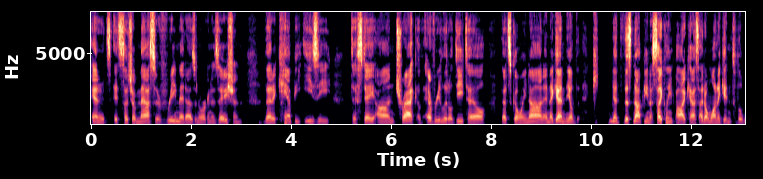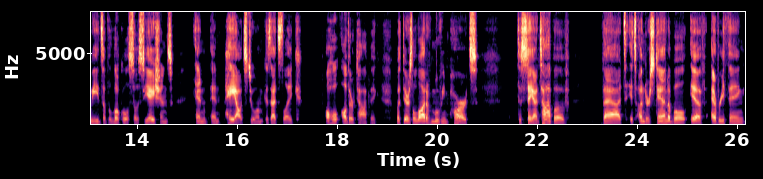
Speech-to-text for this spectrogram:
And it's it's such a massive remit as an organization that it can't be easy to stay on track of every little detail that's going on. And again, you know, this not being a cycling podcast, I don't want to get into the weeds of the local associations and and payouts to them because that's like a whole other topic. But there's a lot of moving parts to stay on top of that it's understandable if everything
